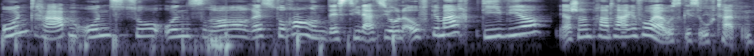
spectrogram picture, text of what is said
und haben uns zu unserer Restaurantdestination aufgemacht, die wir ja schon ein paar Tage vorher ausgesucht hatten.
